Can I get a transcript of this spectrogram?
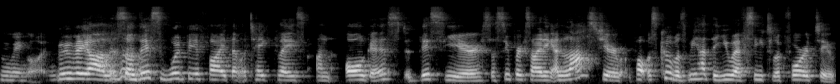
moving on. Moving on. So this would be a fight that would take place on August this year. So super exciting. And last year, what was cool was we had the UFC to look forward to.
